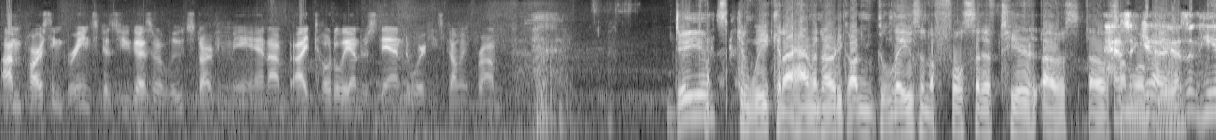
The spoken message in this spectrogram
I'm parsing greens because you guys are loot starving me, and I'm. I totally understand where he's coming from. Do you? Second week, and I haven't already gotten glazed in a full set of tier uh, of, of Hasn't yeah? gear. Hasn't he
